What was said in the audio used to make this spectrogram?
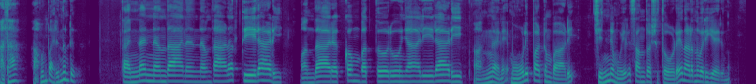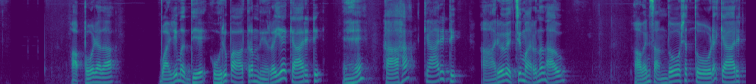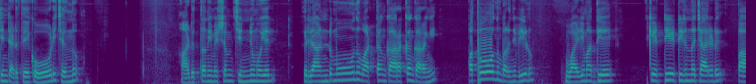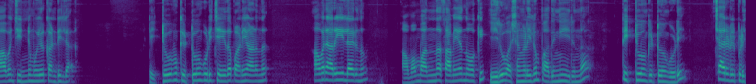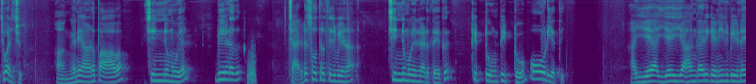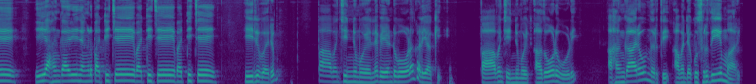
അതാ അവൻ വരുന്നുണ്ട്. തന്നന്നം താനന്നം താളത്തിലാടി മന്ദാരക്കൊമ്പത്തൊരു ഞാലിലാടി. അങ്ങനെ മൂളിപ്പാട്ടും പാടി ചിന്നുമുയൽ സന്തോഷത്തോടെ നടന്നു വരികയായിരുന്നു. അപ്പോഴതാ വഴിമധ്യേ ഒരു പാത്രം നിറയെ ക്യാരറ്റ്. ഏ? ഹാഹാ ക്യാരറ്റ്. ആരോ വെച്ച് മറന്നതാവും. അവൻ സന്തോഷത്തോടെ ക്യാരറ്റിന്റെ അടുത്തേക്ക് ഓടിച്ചെന്നു. അടുത്ത നിമിഷം ചിന്നുമുയൽ രണ്ട് മൂന്ന് വട്ടം കറക്കം കറങ്ങി പത്തോന്നും പറഞ്ഞ് വീണു. വഴിമധ്യേ കെട്ടിയിട്ടിരുന്ന ചരട് പാവം ചിന്നുമുയൽ കണ്ടില്ല. ടിറ്റുവും കിട്ടുവും കൂടി ചെയ്ത പണിയാണെന്ന് അവനറിയില്ലായിരുന്നു. അവൻ വന്ന സമയം നോക്കി ഇരുവശങ്ങളിലും പതുങ്ങിയിരുന്ന ടിറ്റുവും കിട്ടുവും കൂടി ചരടിൽ പിടിച്ച് വലിച്ചു. അങ്ങനെയാണ് പാവം ചിന്നുമുയൽ വീണത്. ചരട് സൂത്രത്തിൽ വീണ ചിന്നുമുയലിനടുത്തേക്ക് കിട്ടുവും ടിറ്റുവും ഓടിയെത്തി. അയ്യേ അയ്യേ ഈ അഹങ്കാരി കെണിയിൽ വീണേ. ഈ അഹങ്കാരിയെ ഞങ്ങൾ പറ്റിച്ചേ പറ്റിച്ചേ പറ്റിച്ചേ. ഇരുവരും പാവം ചിന്നുമുയലിനെ വേണ്ടുവോളം കളിയാക്കി. പാവം ചിന്നുമുയൽ അതോടുകൂടി അഹങ്കാരവും നിർത്തി അവന്റെ കുസൃതിയും മാറി.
